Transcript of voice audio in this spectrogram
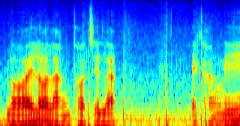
เร้อยล้อหลังถอดเสร็จแล้วในข้างนี้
